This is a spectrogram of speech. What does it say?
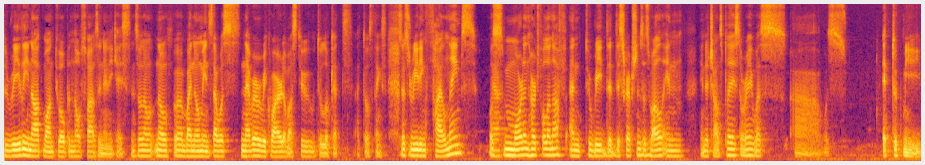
really not want to open those files in any case. And so no, no, uh, by no means that was never required of us to to look at at those things. Just reading file names was Yeah. more than hurtful enough, and to read the descriptions as well in in the Child's Play story was uh, was it took me.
